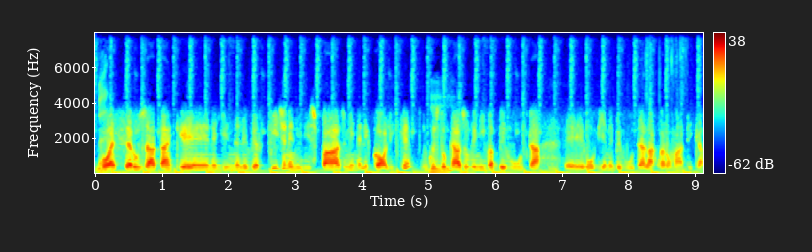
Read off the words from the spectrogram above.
Beh. Può essere usata anche negli, nelle vertigini, negli spasmi, nelle coliche, in questo mm-hmm. caso veniva bevuta eh, o viene bevuta l'acqua aromatica.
